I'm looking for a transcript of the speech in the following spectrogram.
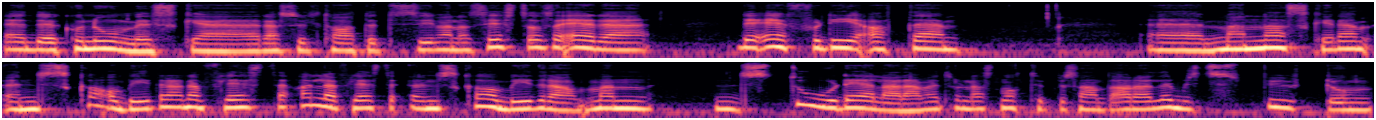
det økonomiske resultatet til syvende og sist. Og så er det, det er fordi at eh, eh, mennesker de ønsker å bidra. De fleste, aller fleste ønsker å bidra, men en stor del av dem, jeg tror nesten 80% har aldri blitt spurt om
